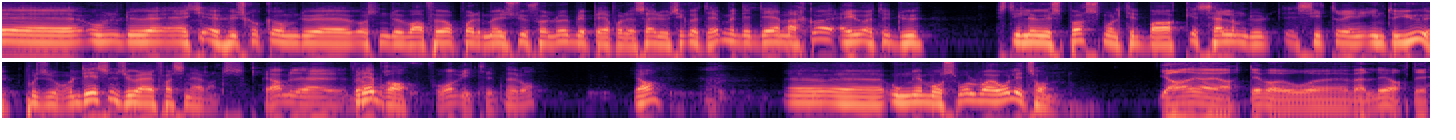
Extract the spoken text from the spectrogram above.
eh, om du, jeg, husker ikke om du, eh, hvordan du var før på det, men hvis du føler du blir bedre på det, så er det jo sikkert det. Men det, det jeg merker, er jo at du stiller jo spørsmål tilbake selv om du sitter i en intervjuposisjon. Og det syns jeg er fascinerende. Ja, men det, For det er bra. får man vite litt mer òg. Ja. Eh, eh, unge Mosvold var jo òg litt sånn. Ja, ja, ja. Det var jo eh, veldig artig.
